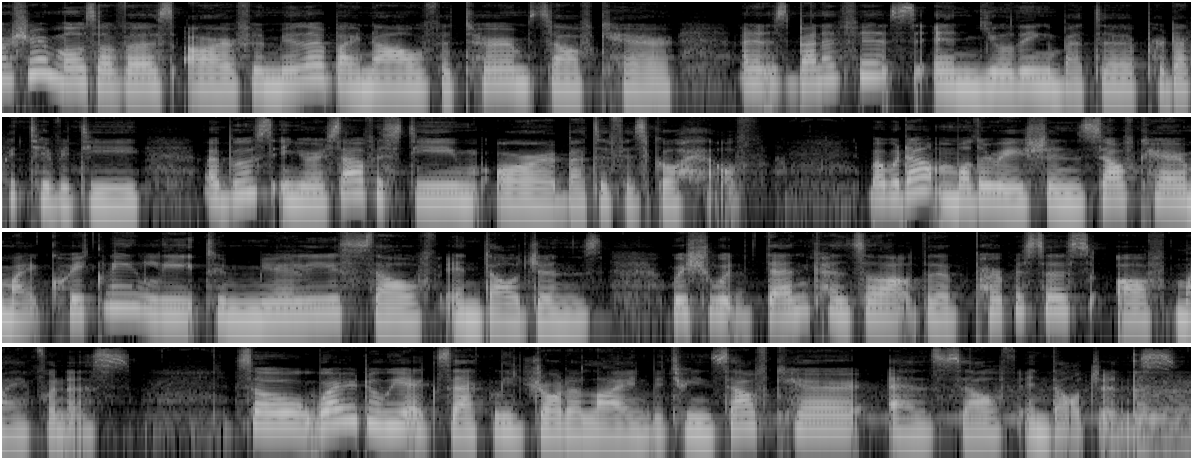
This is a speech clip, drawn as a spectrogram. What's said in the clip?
I'm sure most of us are familiar by now with the term self care and its benefits in yielding better productivity, a boost in your self esteem, or better physical health. But without moderation, self care might quickly lead to merely self indulgence, which would then cancel out the purposes of mindfulness. So, where do we exactly draw the line between self care and self indulgence?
